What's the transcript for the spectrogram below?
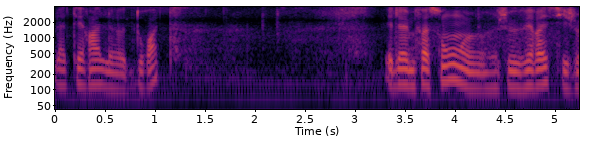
latérale euh, droite. Et de la même façon, je verrai si je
